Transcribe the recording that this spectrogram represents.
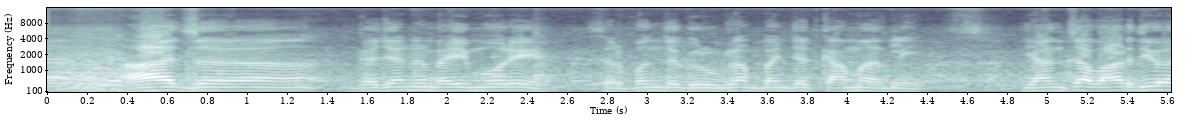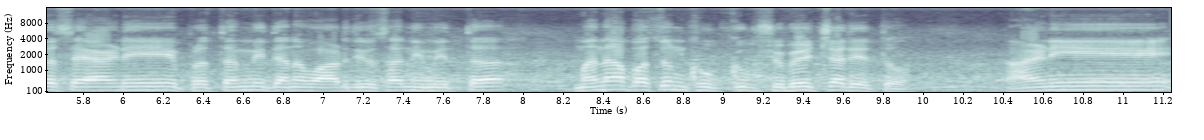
आज गजाननभाई मोरे सरपंच गुरुग्रामपंचायत कामारली यांचा वाढदिवस आहे आणि प्रथम मी त्यांना वाढदिवसानिमित्त मनापासून खूप खूप शुभेच्छा देतो. आणि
